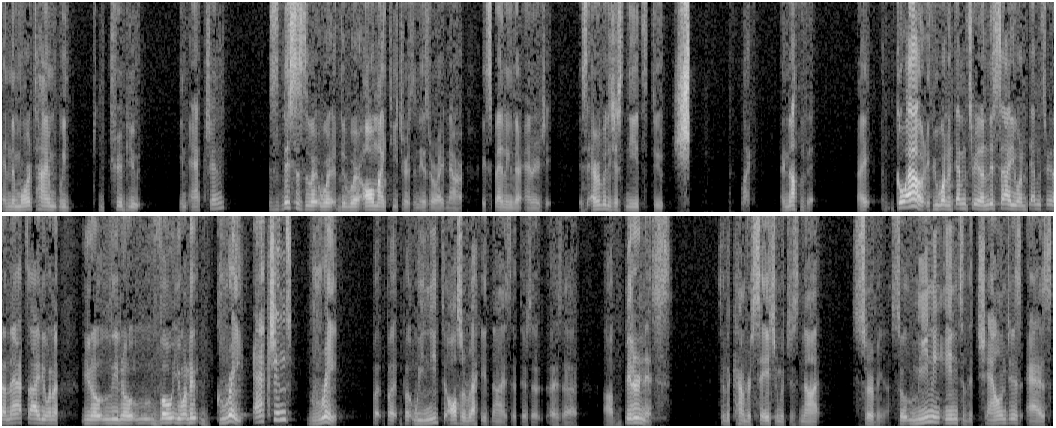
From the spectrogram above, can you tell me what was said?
and the more time we contribute in action. This, is- this is where, where, where all my teachers in Israel right now are expending their energy. Is everybody just needs to shh, like enough of it, right? Go out if you want to demonstrate on this side, you want to demonstrate on that side, you want to you know you know vote, you want to great actions, great. But but but we need to also recognize that there's a there's a, a bitterness to the conversation which is not serving us. So leaning into the challenges as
